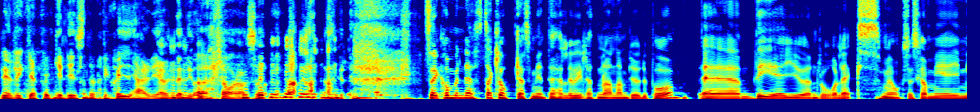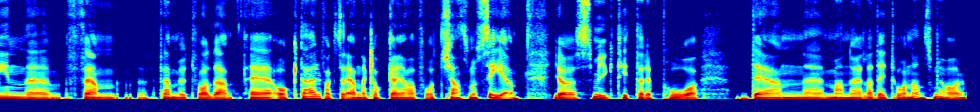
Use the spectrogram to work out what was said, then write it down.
Fredrik, jag fick en ny strategi här. Den är oklar alltså. Sen kommer nästa klocka som jag inte heller vill att någon annan bjuder på. Eh, det är ju en Rolex som jag också ska ha med i min eh, fem, fem utvalda. Eh, och det här är faktiskt den enda klockan jag har fått chansen att se. Jag smygtittade på den manuella Daytonan som ni har.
